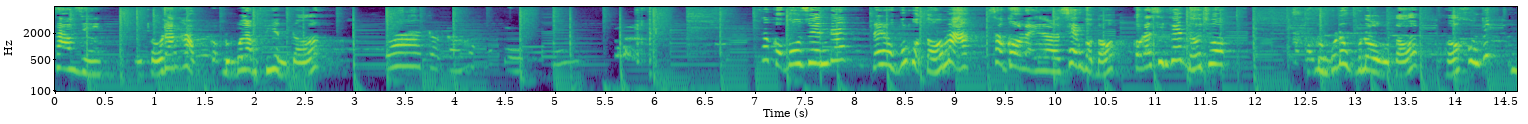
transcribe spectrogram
Sao gì? Tớ đang học, cậu đừng có làm phiền tớ Wow, cậu có một Sao cậu vô duyên thế? Đây là hộp bút của tớ mà Sao cậu lại ờ, xem của tớ? Cậu đã xin phép tớ chưa? Cậu đừng có đụng vào đồ của tớ Tớ không thích ừ,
